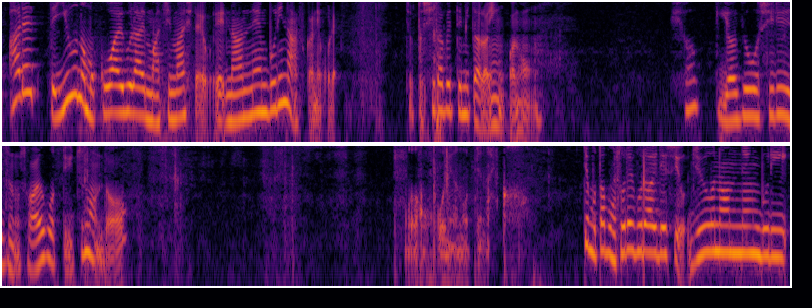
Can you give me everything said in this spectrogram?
うあれって言うのも怖いぐらい待ちましたよ。え、何年ぶりなんすかね、これ？ちょっと調べてみたらいいんかな？百鬼夜行シリーズの最後っていつなんだ？あ、ここには載ってないか。でも多分それぐらいですよ。十何年ぶり。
